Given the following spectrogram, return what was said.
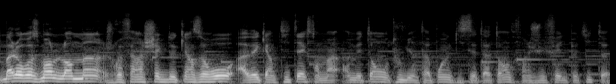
Malheureusement, le lendemain, je refais un chèque de 15 euros avec un petit texte en, mettant tout vient à point, qui sait attendre. Enfin, je lui fais une petite euh,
